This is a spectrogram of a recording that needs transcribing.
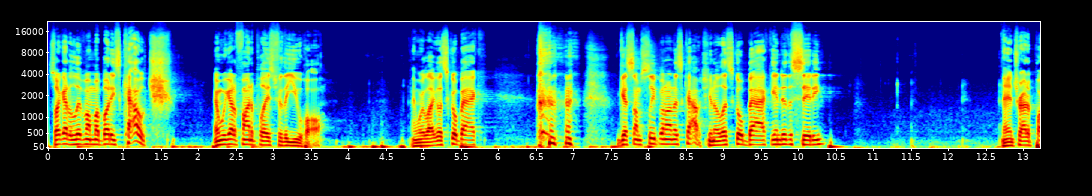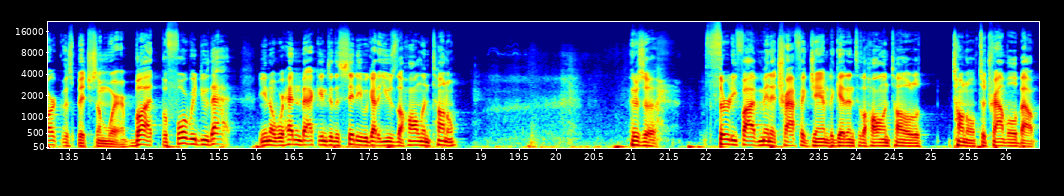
So I got to live on my buddy's couch and we got to find a place for the U-Haul. And we're like, let's go back. Guess I'm sleeping on his couch. You know, let's go back into the city and try to park this bitch somewhere. But before we do that, you know, we're heading back into the city. We got to use the Holland Tunnel. There's a 35 minute traffic jam to get into the Holland Tunnel tunnel to travel about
